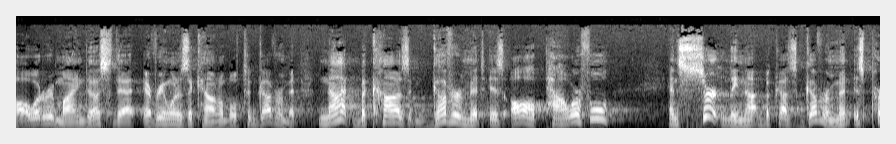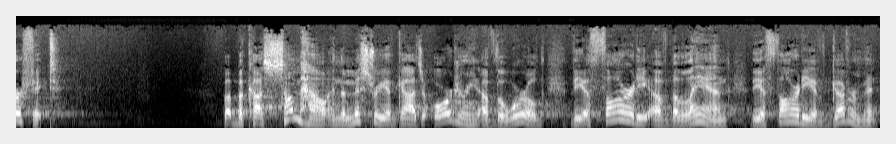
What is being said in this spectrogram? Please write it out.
Paul would remind us that everyone is accountable to government, not because government is all powerful, and certainly not because government is perfect, but because somehow in the mystery of God's ordering of the world, the authority of the land, the authority of government,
